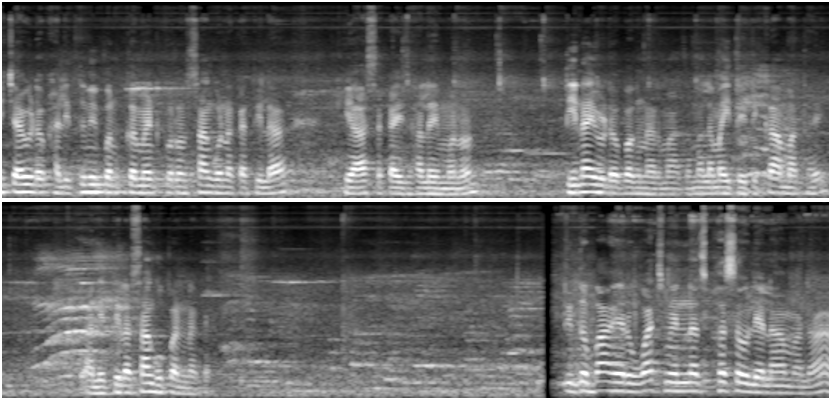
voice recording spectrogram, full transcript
तिच्या व्हिडिओ खाली तुम्ही पण कमेंट करून सांगू नका तिला की असं काही झालं आहे म्हणून. ती नाही व्हिडिओ बघणार माझा. मला माहिती आहे ती कामात आहे. आणि तिला सांगू पण नका. तिथं बाहेर वॉचमॅननंच फसवलेलं आम्हाला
